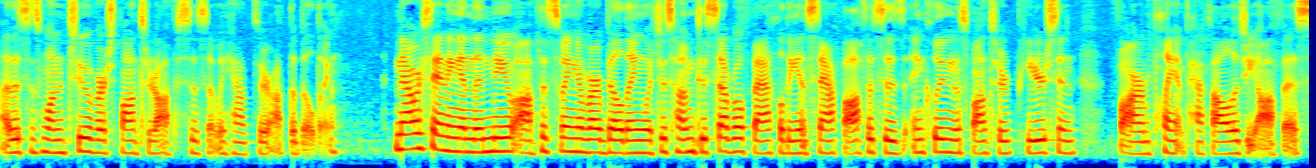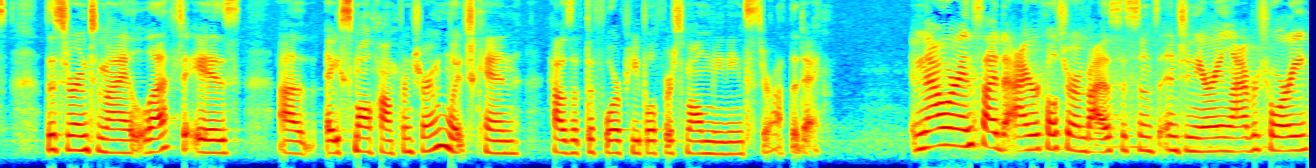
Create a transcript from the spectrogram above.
Uh, this is one of two of our sponsored offices that we have throughout the building. Now we're standing in the new office wing of our building, which is home to several faculty and staff offices, including the sponsored Peterson Farm Plant Pathology Office. This room to my left is uh, a small conference room, which can house up to four people for small meetings throughout the day. And now we're inside the Agriculture and Biosystems Engineering Laboratory.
